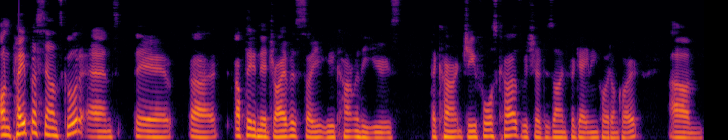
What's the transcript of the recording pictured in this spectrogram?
on paper sounds good, and they're uh, updating their drivers so you, you can't really use the current GeForce cards, which are designed for gaming, quote unquote. Um,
